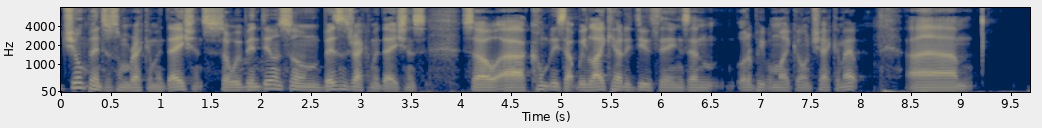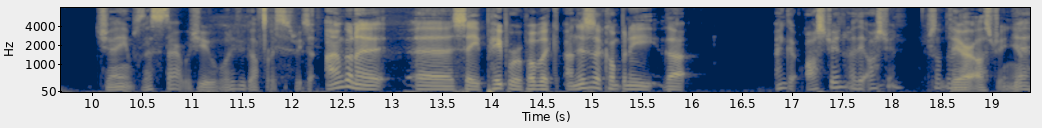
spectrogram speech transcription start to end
jump into some recommendations. So we've been doing some business recommendations. So uh, companies that we like how they do things, and other people might go and check them out. Um, James, let's start with you. What have you got for us this week? So I'm gonna uh, say Paper Republic, and this is a company that I think they're Austrian. Are they Austrian? Something. they like are that? Austrian. Yeah. Yeah.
